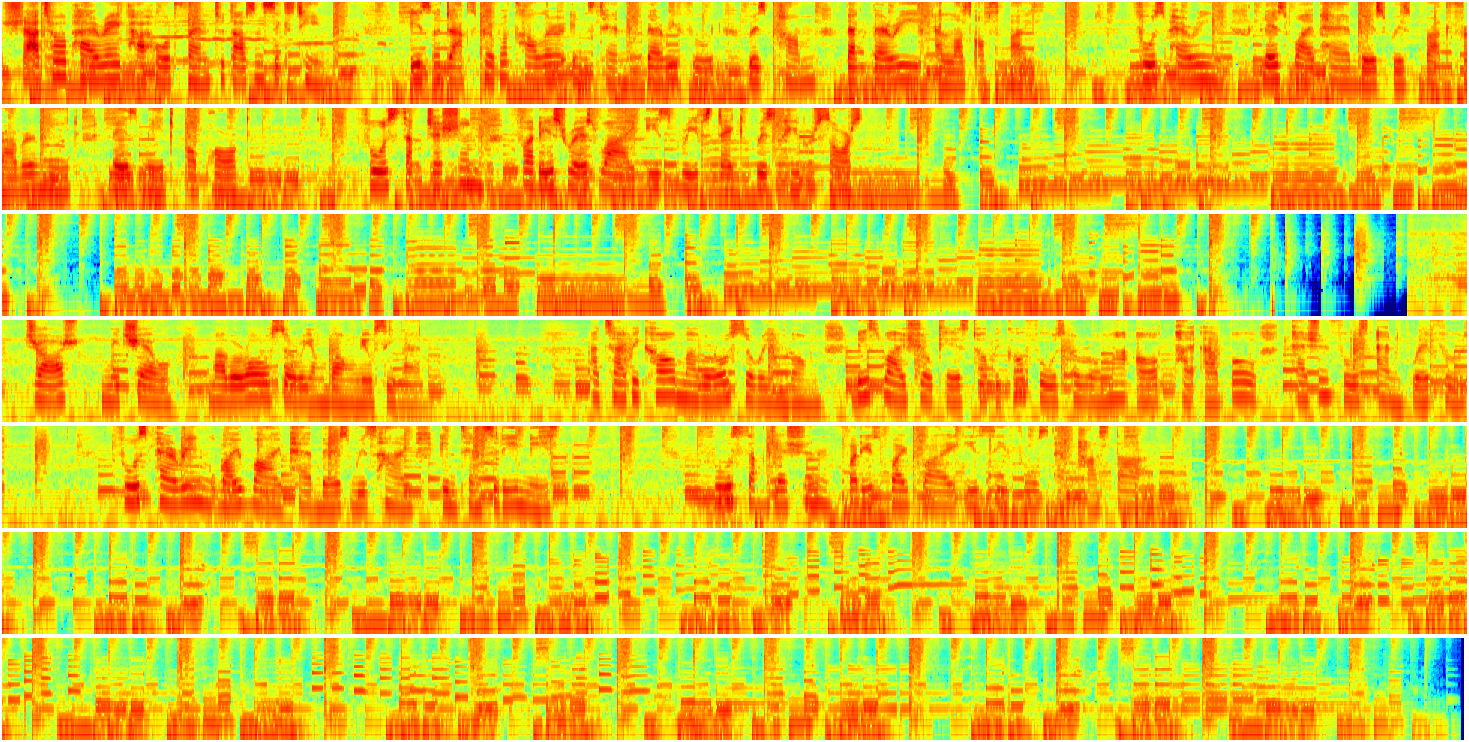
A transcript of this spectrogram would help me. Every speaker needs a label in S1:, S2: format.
S1: Chateau Pirate Cahote Friend 2016 is a dark purple color instant berry fruit with plum, blackberry, and lots of spice. Food pairing Lace white pear based with butt flower meat, lace meat, or pork. Food suggestion for this red wine is beef steak with pepper sauce. George Mitchell Marlborough Sauvignon New Zealand a typical Marlborough Sauvignon This wine showcases tropical fruits aroma of pineapple, passion fruits, and grapefruit. Food pairing white wine pair best with high intensity meats. Food suggestion for this white wine is seafoods and pasta.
